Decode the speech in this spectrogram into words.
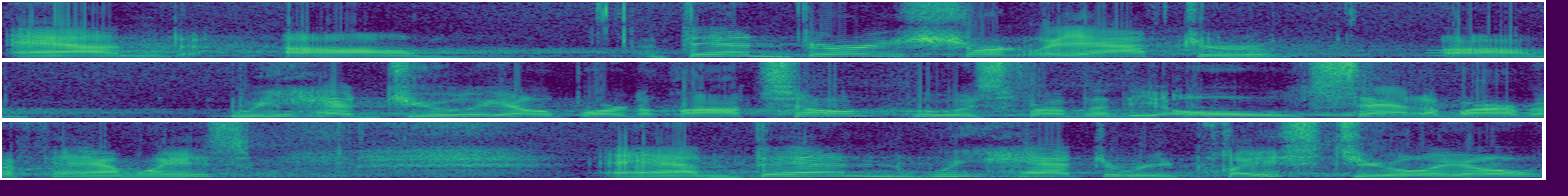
and um, then very shortly after, um, we had Giulio Bortolazzo, who was from the old Santa Barbara families. And then we had to replace Giulio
